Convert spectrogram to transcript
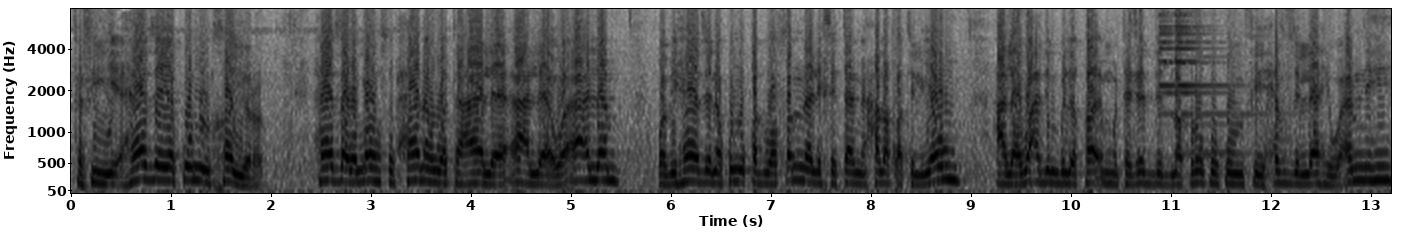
ففي هذا يكون الخير. هذا والله سبحانه وتعالى أعلى وأعلم. وبهذا نكون قد وصلنا لختام حلقة اليوم. على وعد بلقاء متجدد نترككم في حفظ الله وأمنه.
